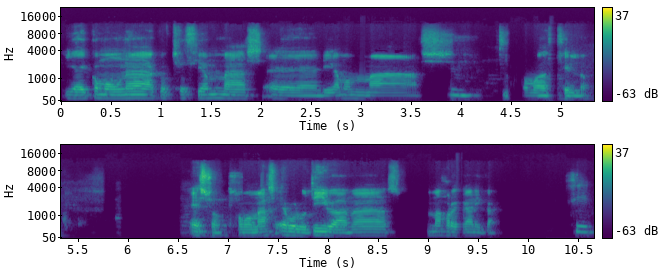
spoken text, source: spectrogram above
y hay como una construcción más, eh, digamos, más, mm. ¿cómo decirlo? Eso, como más evolutiva, más, más orgánica. Sí,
